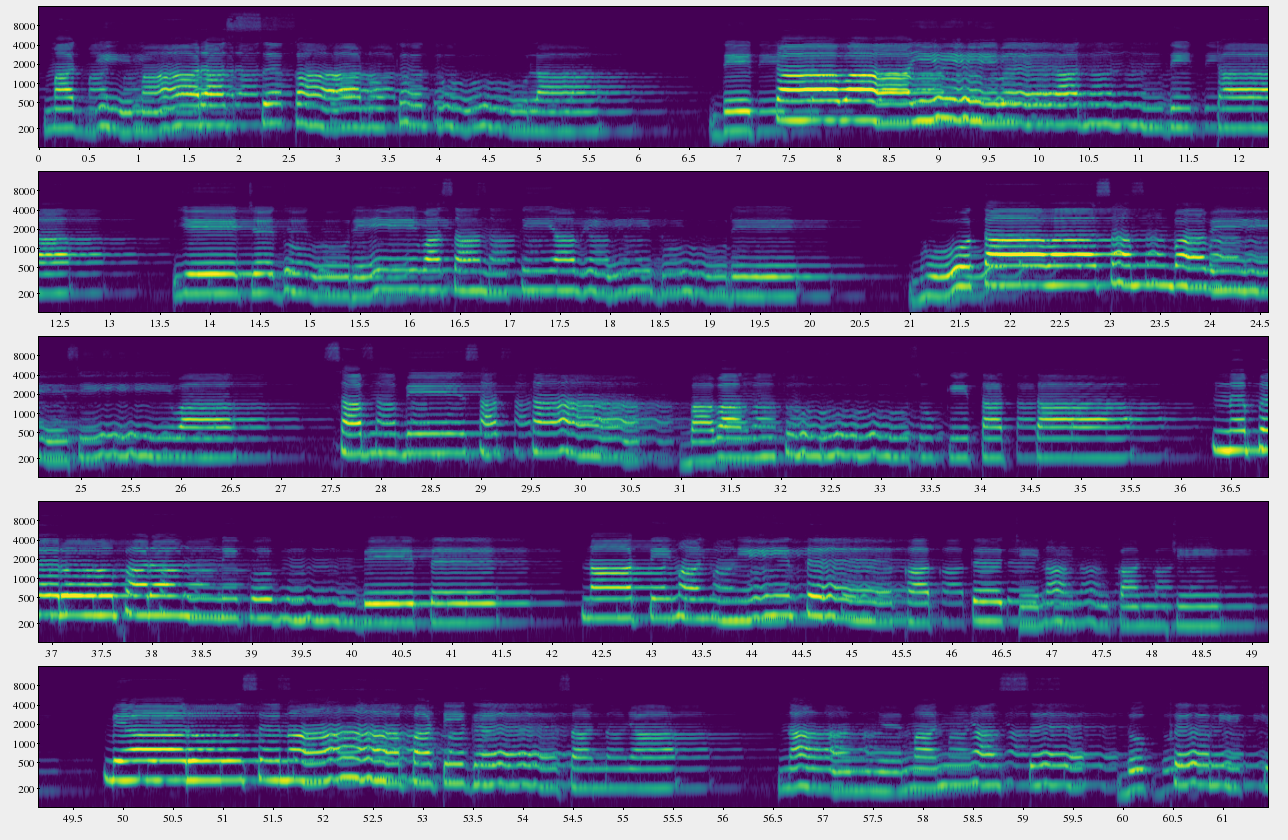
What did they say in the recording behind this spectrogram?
මජ්ජිමාරස්සකානුකතුලා දෙට්ටාවායේව අන්දිට්ටා. යේචදුරේ වසන්තියවිදුරේ භූතාවා සම්භවේසිවා සබ්බේ සත්තා බවන්තු සුකිතත්තා නපරෝ පරන්නිකුම් බේත නාතිමං්ඥේත කත්ත චිනං කංචේ ්‍යාරෝසනා පටිග සංඥා නාඥ මං්ඥස්ස දුක්කමිච්චේය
